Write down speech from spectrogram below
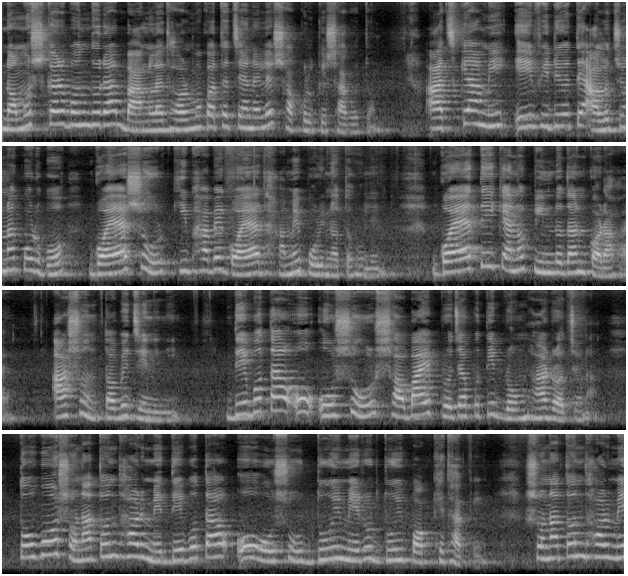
নমস্কার বন্ধুরা, বাংলা ধর্মকথা চ্যানেলে সকলকে স্বাগত আজকে আমি এই ভিডিওতে আলোচনা করব গয়াসুর কীভাবে গয়া ধামে পরিণত হলেন। গয়াতেই কেন পিণ্ডদান করা হয়? আসুন তবে জেনে নিই। দেবতা ও অসুর সবাই প্রজাপতি ব্রহ্মার রচনা। তবুও সনাতন ধর্মে দেবতা ও অসুর দুই মেরুর দুই পক্ষে থাকে। সনাতন ধর্মে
